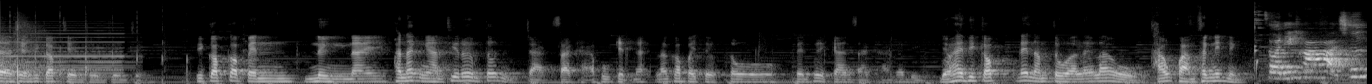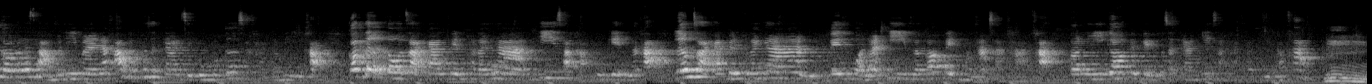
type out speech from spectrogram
อเชิญพี่ก๊อฟเชิญเชิญเชิญเชิญพี่ก๊อฟก็เป็นหนึ่งในพนักงานที่เริ่มต้นจากสาขาภูเก็ตนะแล้วก็ไปเติบโตเป็นผู้จัดการสาขากระบี่เดี๋ยวให้พี่ก๊อฟแนะนำตัวและเล่าเท้าความสักนิดหนึ่ง สวัสดีค่ะ ชื่อกอล์ฟรัตสามณีไมนะคะ เป็นผู้จัดการสีกรุงโบรกเกอร์สาขากระบี่ค่ะ ก็เติบโตจากการเป็นพนักงานที่สาขาภูเก็ตนะคะ เริ่มจากการเป็นพนักงาน เป็นหัวหน้าทีม แล้วก็เป็นหัวหน้าสาขาค่ะ ตอนนี้ก็ไปเป็นผู้จัดการที่สาขา กระบี่แล้วค่ะ อืม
